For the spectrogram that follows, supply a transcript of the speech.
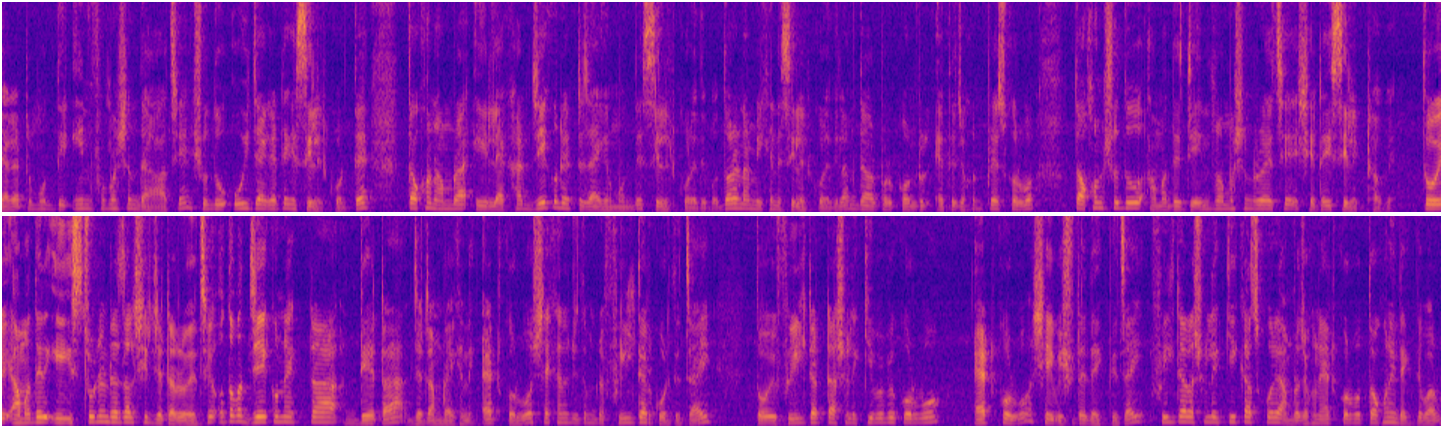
জায়গাটার মধ্যে ইনফরমেশন দেওয়া আছে, শুধু ওই জায়গাটাকে সিলেক্ট করতে, তখন আমরা এই লেখার যে কোনো একটা জায়গার মধ্যে সিলেক্ট করে দেবো। ধরেন আমি এখানে সিলেক্ট করে দিলাম, দেওয়ার পর কন্ট্রোল এতে যখন প্রেস করব, তখন শুধু আমাদের যে ইনফরমেশন রয়েছে রয়েছে, সেটাই সিলেক্ট হবে। তো আমাদের এই স্টুডেন্ট রেজাল্ট শিট যেটা রয়েছে, অথবা যে কোনো একটা ডেটা যেটা আমরা এখানে অ্যাড করব, সেখানে যদি আমরা ফিল্টার করতে চাই, তো ওই ফিল্টারটা আসলে কীভাবে করব অ্যাড করব, সেই বিষয়টা দেখতে চাই। ফিল্টার আসলে কি কাজ করে, আমরা যখন অ্যাড করব তখনই দেখতে পারব।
